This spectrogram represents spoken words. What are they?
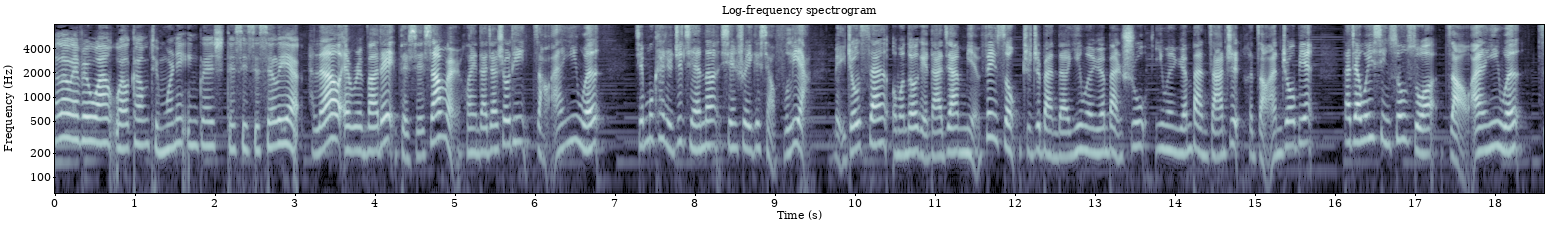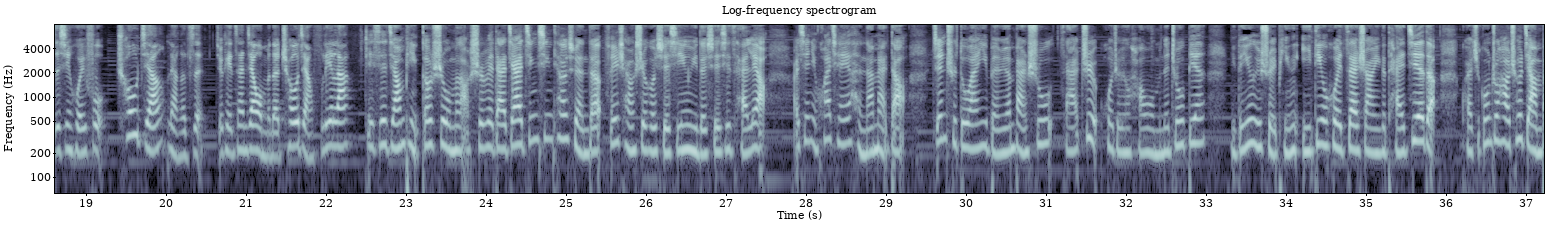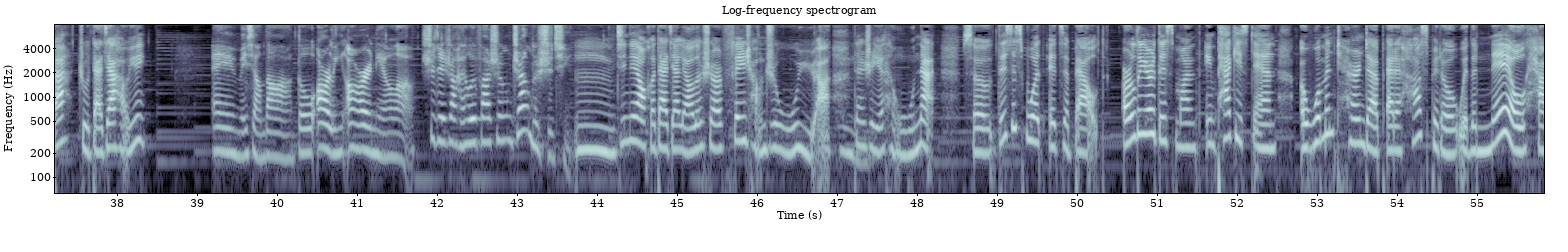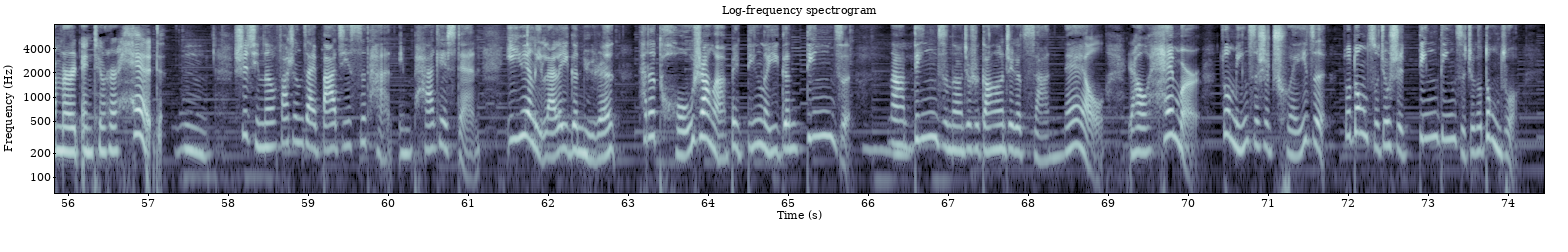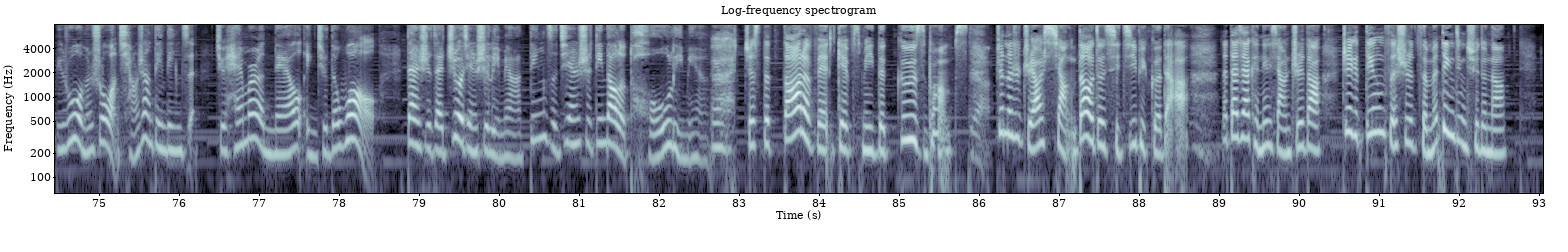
Hello everyone, welcome to Morning English. This is Cecilia. Hello everybody, this is Summer. 欢迎大家收听早安英文。节目开始之前呢，先说一个小福利啊。每周三，我们都给大家免费送纸质版的英文原版书、英文原版杂志和早安周边。大家微信搜索“早安英文”，私信回复“抽奖”两个字，就可以参加我们的抽奖福利啦。这些奖品都是我们老师为大家精心挑选的，非常适合学习英语的学习材料，而且你花钱也很难买到。坚持读完一本原版书、杂志，或者用好我们的周边，你的英语水平一定会再上一个台阶的。快去公众号抽奖吧，祝大家好运！哎，没想到啊，都二零二二年了，世界上还会发生这样的事情。嗯，今天要和大家聊的事儿非常之无语啊，嗯、但是也很无奈。So this is what it's about. Earlier this month in Pakistan, a woman turned up at a hospital with a nail hammered into her head. 嗯，事情呢发生在巴基斯坦 in Pakistan，医院里来了一个女人，她的头上啊被钉了一根钉子。那钉子呢，就是刚刚这个词啊，nail，然后 hammer 做名词是锤子，做动词就是钉钉子这个动作。比如我们说往墙上钉钉子，to hammer a nail into the wall。但是在这件事里面啊，钉子竟然是钉到了头里面。Uh, just the thought of it gives me the goosebumps。真的是只要想到就起鸡皮疙瘩啊。那大家肯定想知道这个钉子是怎么钉进去的呢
